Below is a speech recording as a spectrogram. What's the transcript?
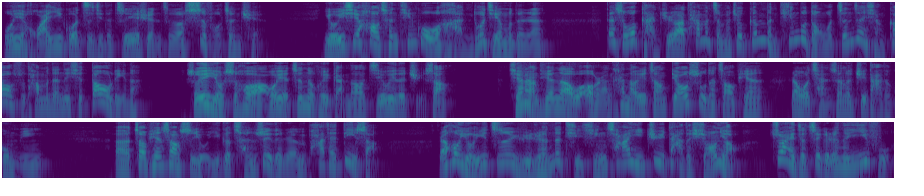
我也怀疑过自己的职业选择是否正确。有一些号称听过我很多节目的人，但是我感觉啊，他们怎么就根本听不懂我真正想告诉他们的那些道理呢？所以有时候啊，我也真的会感到极为的沮丧。前两天呢，我偶然看到一张雕塑的照片。让我产生了巨大的共鸣。呃，照片上是有一个沉睡的人趴在地上，然后有一只与人的体型差异巨大的小鸟拽着这个人的衣服，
